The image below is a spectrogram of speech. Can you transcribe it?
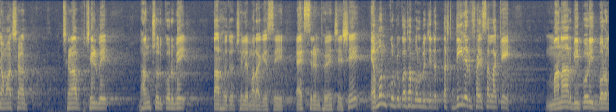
জামা ছেঁড়া ছেঁড়া ছিঁড়বে, ভাঙচুর করবে, তার হয়তো ছেলে মারা গেছে অ্যাক্সিডেন্ট হয়েছে, সে এমন কটু কথা বলবে যেটা তাকদীরের ফয়সালাকে মানার বিপরীত, বরং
